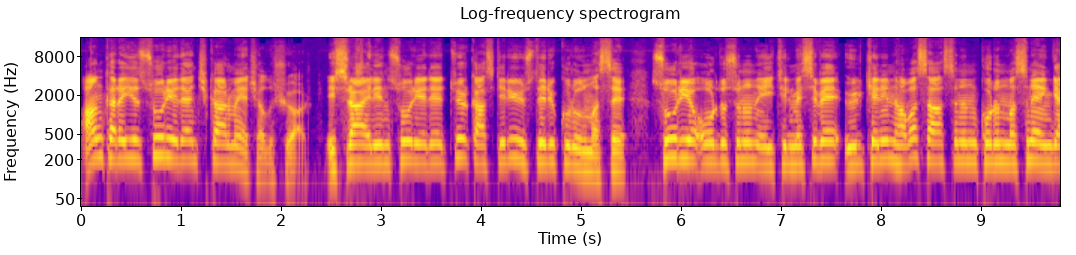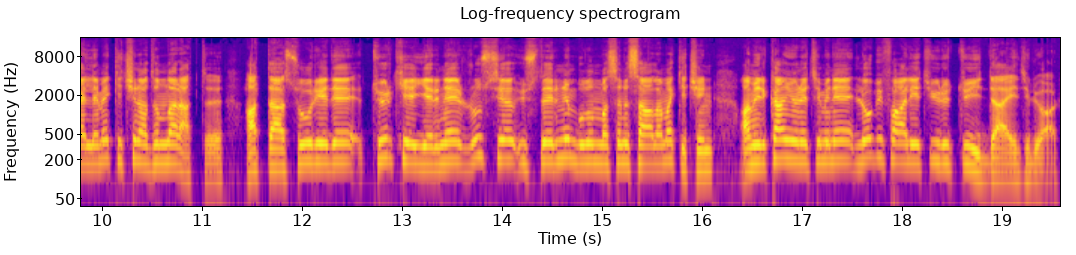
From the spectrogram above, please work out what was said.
Ankara'yı Suriye'den çıkarmaya çalışıyor. İsrail'in Suriye'de Türk askeri üsleri kurulması, Suriye ordusunun eğitilmesi ve ülkenin hava sahasının korunmasını engellemek için adımlar attığı, hatta Suriye'de Türkiye yerine Rusya üslerinin bulunmasını sağlamak için Amerikan yönetimine lobi faaliyeti yürüttüğü iddia ediliyor.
